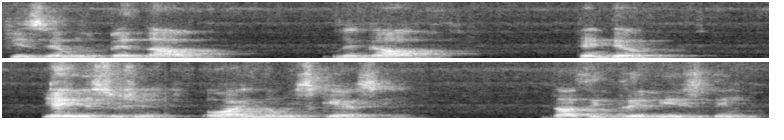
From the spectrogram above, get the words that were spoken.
Fizemos o pedal. Legal. Entendeu? E é isso, gente. Ó, e não esquece das entrevistas, hein?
